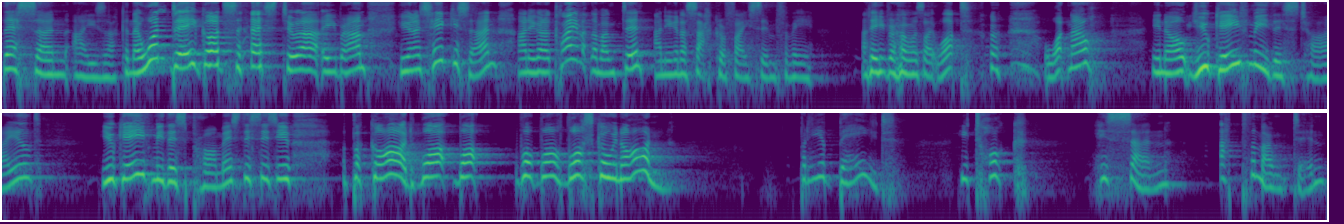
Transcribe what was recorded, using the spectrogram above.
their son Isaac. And then one day, God says to uh, Abraham, You're going to take your son and you're going to climb up the mountain and you're going to sacrifice him for me. And Abraham was like, What? what now? You know, you gave me this child. You gave me this promise. This is you. But God, what, what, what, what, what's going on? But he obeyed. He took his son up the mountain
